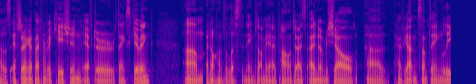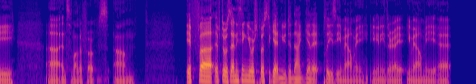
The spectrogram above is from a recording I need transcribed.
It was after I got back from vacation after Thanksgiving. Um, I don't have the list of names on me. I apologize. I know Michelle uh, had gotten something, Lee, uh, and some other folks. Um, if uh, if there was anything you were supposed to get and you did not get it, please email me. You can either email me at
